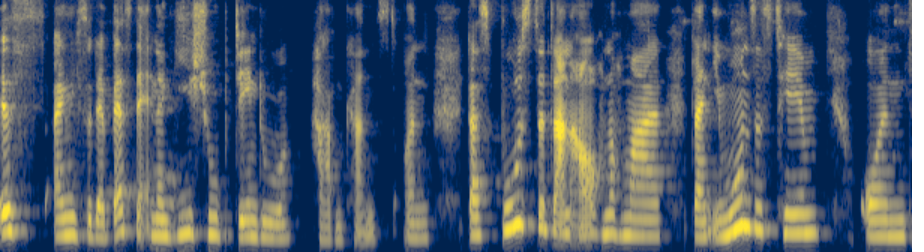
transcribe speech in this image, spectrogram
ist eigentlich so der beste Energieschub, den du haben kannst. Und das boostet dann auch noch mal dein Immunsystem und,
